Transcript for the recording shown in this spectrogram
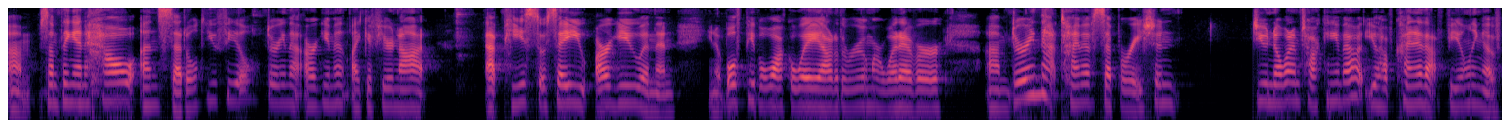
um, something, and how unsettled you feel during that argument. Like if you're not at peace. So, say you argue and then, you know, both people walk away out of the room or whatever. Um, during that time of separation, do you know what I'm talking about? You have kind of that feeling of,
